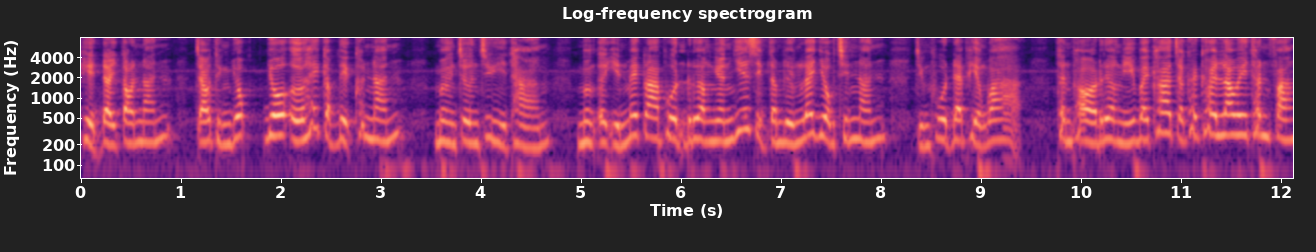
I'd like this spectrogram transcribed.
เหตุใดตอนนั้น เจ้าถึงยกโยเอ๋อให้กับเด็กคนนั้น เมืองเจินจีถาม เมืองเอออินไม่กล้าพูดเรื่องเงิน20ตำลึงและหยกชิ้นนั้น จึงพูดได้เพียงว่า ท่านพ่อเรื่องนี้ไว้ข้าจะค่อย ๆ เล่าให้ท่านฟัง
